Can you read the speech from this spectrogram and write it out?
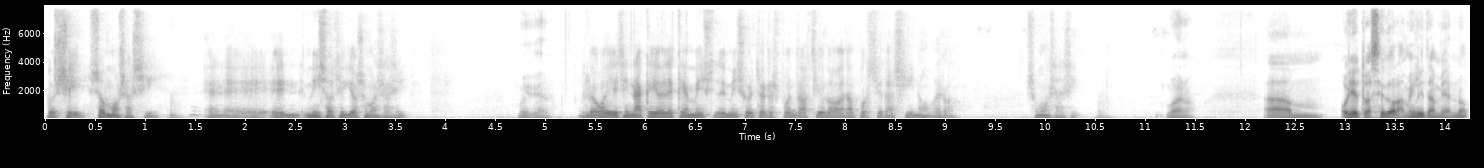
Pues sí, somos así. En, mi socio y yo somos así. Muy bien. Luego dicen aquello de que de mi suerte responde al cielo ahora por ser así, ¿no? Pero somos así. Bueno oye, tú has ido a la mili también, ¿no?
